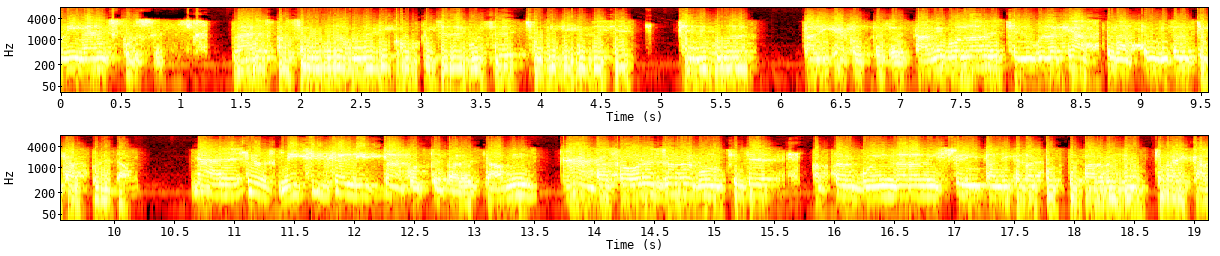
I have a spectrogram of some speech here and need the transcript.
উনি ম্যানেজ করছে। ম্যানেজ করছে উনি অলরেডি কম্পিউটারে বসে ছবি দেখে দেখে ছেলেগুলোর তালিকা করতেছে। আমি বললাম যে ছেলেগুলোকে আজকে রাত্রের ভিতরে পিক আপ করে দাও। হ্যাঁ. মিছিলটা লিড না করতে পারে। আমি ঢাকা শহরের জন্য বলছি যে আপনার গোয়েন্দারা নিশ্চয়ই তালিকাটা করতে পারবে যে উত্তরায় কেন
